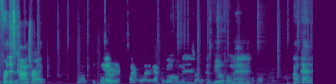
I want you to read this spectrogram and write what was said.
for this contract? Never. Oh man, that's beautiful, man. Okay,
